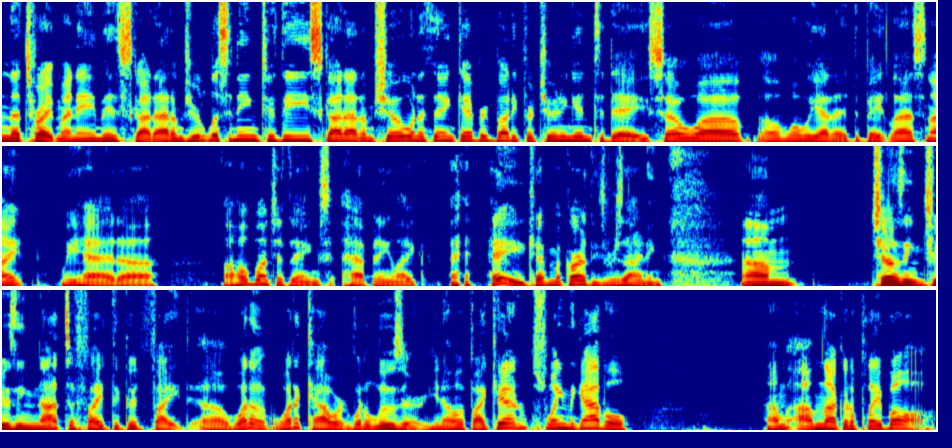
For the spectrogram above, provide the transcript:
And that's right. My name is Scott Adams. You're listening to the Scott Adams Show. I want to thank everybody for tuning in today. So, uh, uh, well, we had a debate last night. We had uh, a whole bunch of things happening, like, hey, Kevin McCarthy's resigning. Um, choosing choosing not to fight the good fight. Uh, what a what a coward! What a loser! You know, if I can't swing the gavel, I'm I'm not going to play ball.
